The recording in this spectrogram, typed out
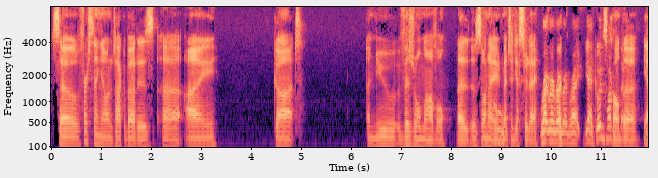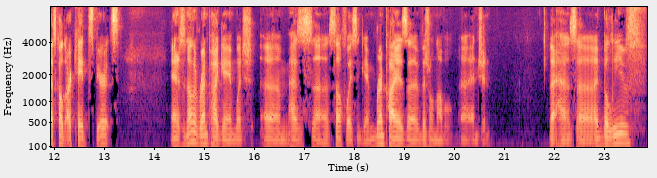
so the first thing I want to talk about is uh, I got a new visual novel. Uh, it was the one I Oh. mentioned yesterday. Right, right, right, right, right. Yeah, go ahead and It's talk called about that. uh, yeah, it's called Arcade Spirits, and it's another Ren'Py game which um, has uh, self-voicing game. Ren'Py is a visual novel uh, engine that has, uh, I believe,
